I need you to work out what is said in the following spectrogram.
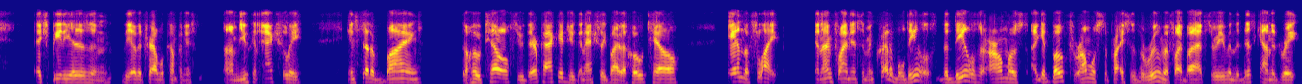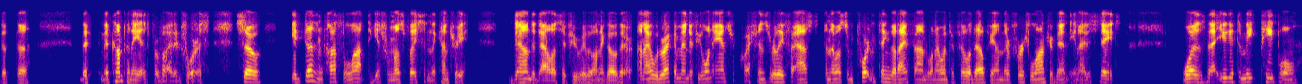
Expedias and the other travel companies, um, you can actually, instead of buying the hotel through their package, you can actually buy the hotel and the flight. And I'm finding some incredible deals. The deals are almost, I get both for almost the price of the room if I buy it through even the discounted rate that the the, the company has provided for us. So it doesn't cost a lot to get from most places in the country down to Dallas if you really want to go there. And I would recommend if you want to answer questions really fast. And the most important thing that I found when I went to Philadelphia on their first launch event in the United States was that you get to meet people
